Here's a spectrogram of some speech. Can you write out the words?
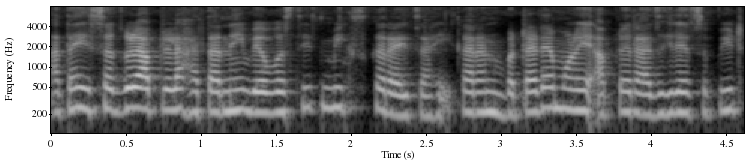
आता हे सगळं आपल्याला हाताने व्यवस्थित मिक्स करायचं आहे कारण बटाट्यामुळे आपलं राजगिऱ्याचं पीठ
